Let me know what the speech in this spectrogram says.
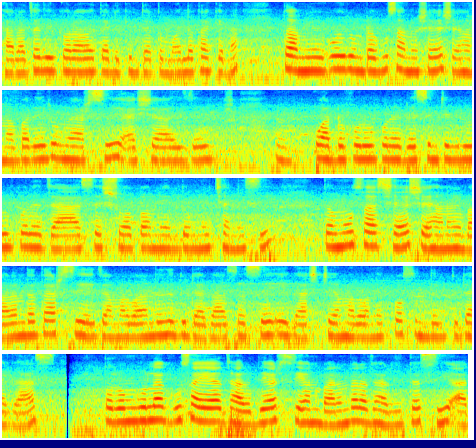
ঝাড়াঝাড়ি করা হয়, তাহলে কিন্তু এত ময়লা থাকে না। তো আমি ওই রুমটা গুছানো শেষ। এখন আবার এই রুমে আসছি। আসা এই যে ওয়ার্ডোপের উপরে ড্রেসিং টেবিলের উপরে যা আছে সব আমি একদম মুছা নিছি। তো মোছা শেষ, এখন আমি বারান্দাতে আসছি। এই যে আমার বারান্দাতে দুটা গাছ আছে। এই গাছটি আমার অনেক পছন্দের দুটা গাছ। তো রুমগুলা গুছাইয়া ঝাড়ু দিয়ে আসছি। এখন বারান্দারা ঝাড়ু দিতেছি। আর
